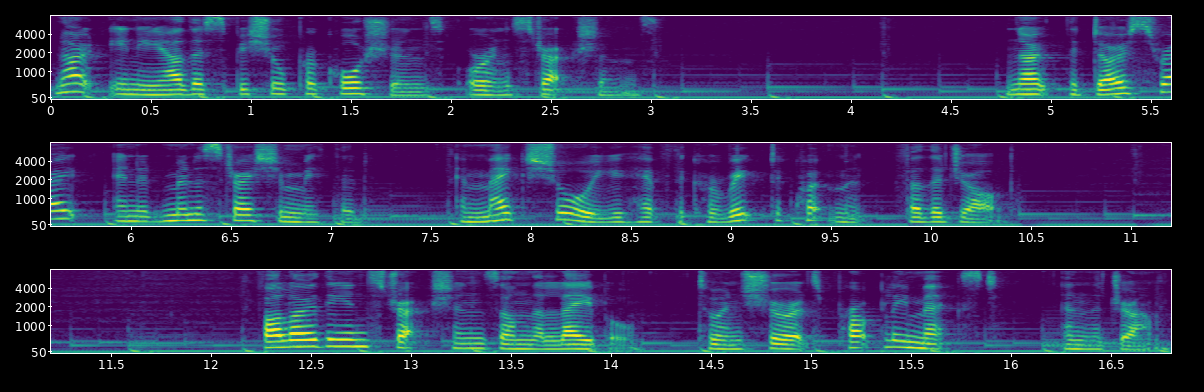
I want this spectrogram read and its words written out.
Note any other special precautions or instructions. Note the dose rate and administration method and make sure you have the correct equipment for the job. Follow the instructions on the label to ensure it's properly mixed in the drum.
